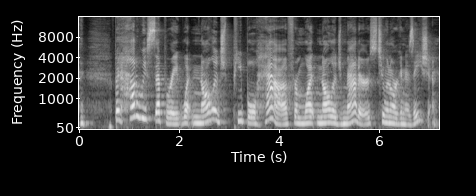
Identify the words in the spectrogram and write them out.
but how do we separate what knowledge people have from what knowledge matters to an organization?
